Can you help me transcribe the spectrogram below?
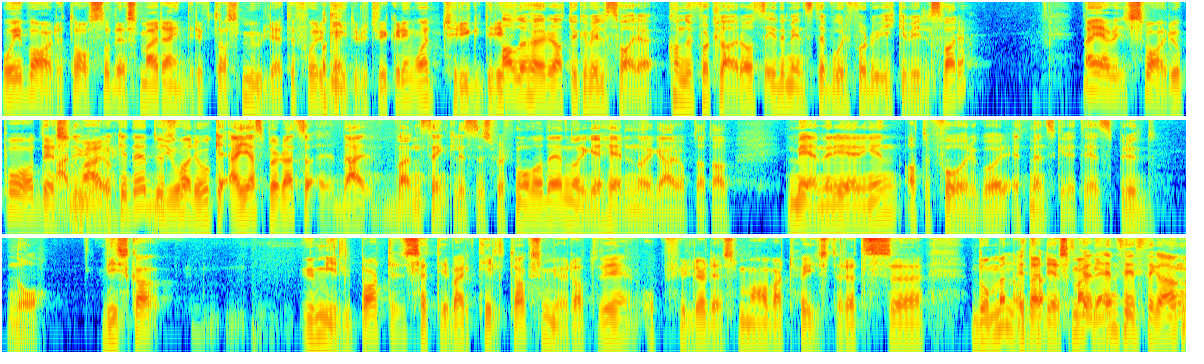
og ivareta også det som er reindriftas muligheter for okay. videreutvikling og en trygg drift. Alle hører at du ikke vil svare. Kan du forklare oss i det minste hvorfor du ikke vil svare? Nei, Jeg svarer jo på det Nei, som er Nei, du gjør jo ikke det. Du svarer jo ikke. Jeg spør deg, så Det er verdens enkleste spørsmål, og det Norge, hele Norge er opptatt av. Mener regjeringen at det foregår et menneskerettighetsbrudd nå? Vi skal umiddelbart sette i verk tiltak som gjør at vi oppfyller det som har vært høyesterettsdommen. og det er det som er min, en siste gang.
